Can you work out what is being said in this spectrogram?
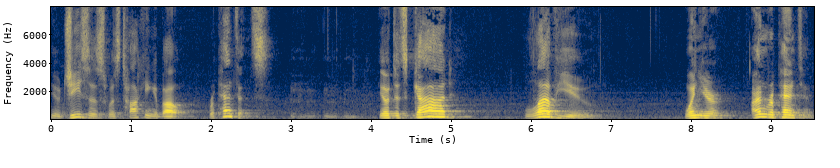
you know, Jesus was talking about repentance. You know, does God love you when you're unrepentant,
